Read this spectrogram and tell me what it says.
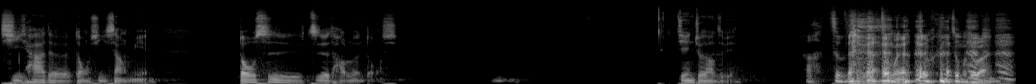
其他的东西上面？都是值得讨论的东西。嗯今天就到这边。啊，这么这么这么这么突然，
